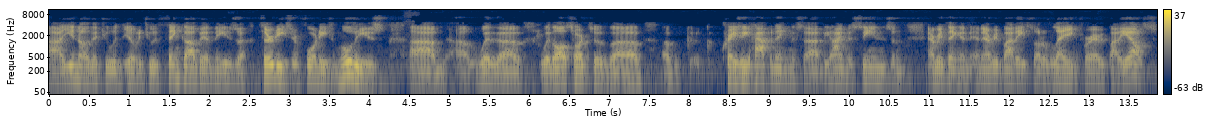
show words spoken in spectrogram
uh you know, that you would you know, that you would think of in these 30s uh, or 40s movies um, uh, with with all sorts of, of crazy happenings behind the scenes and everything, and, and everybody sort of laying for everybody else.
